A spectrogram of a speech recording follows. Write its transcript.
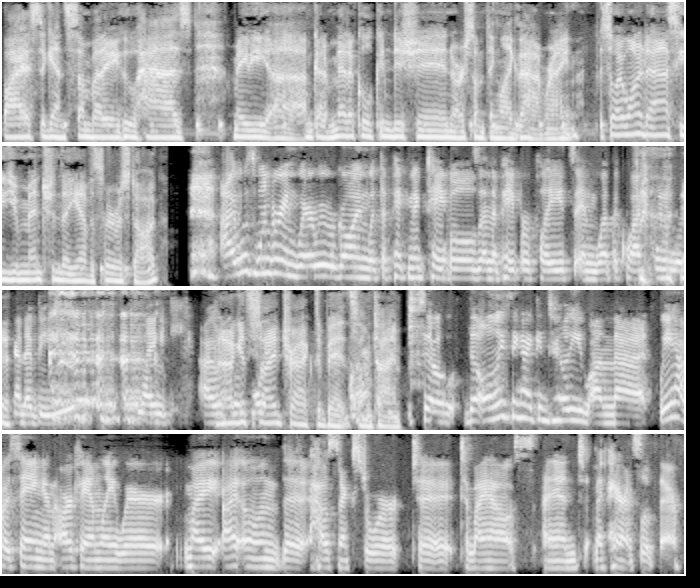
bias against somebody who has maybe uh, got a medical condition or something like that, right? So I wanted to ask you, you mentioned that you have a service dog. I was wondering where we were going with the picnic tables and the paper plates and what the question was going to be. like, I, I get sidetracked a bit sometimes. So the only thing I can tell you on that, we have a saying in our family where my I own the house next door to to my house, and my parents live there,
